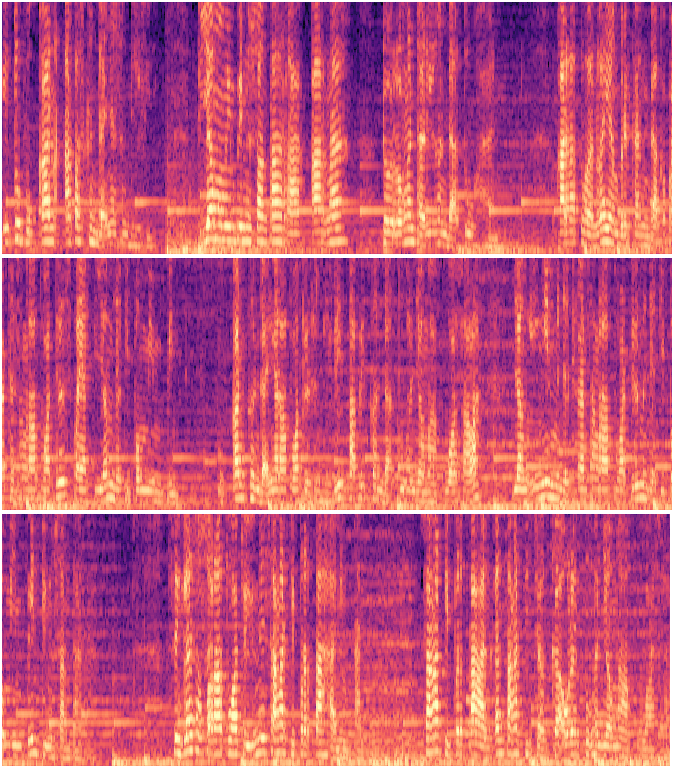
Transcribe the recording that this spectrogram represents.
itu bukan atas kehendaknya sendiri. Dia memimpin Nusantara karena dorongan dari kehendak Tuhan. Karena Tuhanlah yang berkehendak kepada Sang Ratu Adil supaya dia menjadi pemimpin. Bukan kehendaknya Ratu Adil sendiri, tapi kehendak Tuhan yang Maha Kuasa lah yang ingin menjadikan Sang Ratu Adil menjadi pemimpin di Nusantara. Sehingga sosok Ratu Adil ini sangat dipertahankan. Sangat dipertahankan, sangat dijaga oleh Tuhan Yang Maha Kuasa.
